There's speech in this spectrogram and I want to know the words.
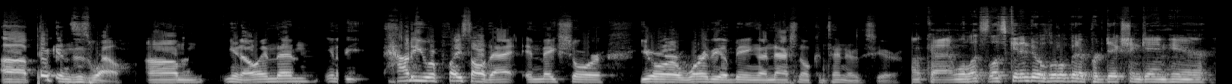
uh, Pickens as well. Um, you know, and then you know, how do you replace all that and make sure you're worthy of being a national contender this year? Okay, well let's let's get into a little bit of prediction game here.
